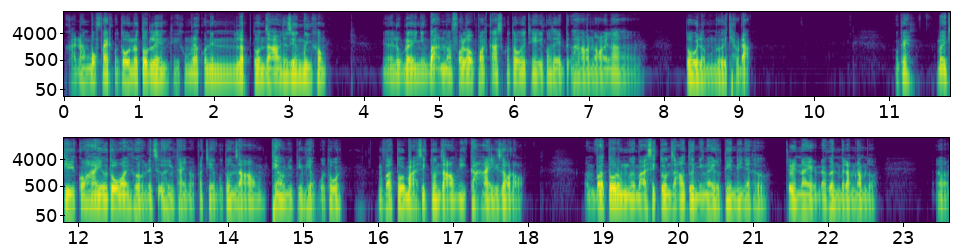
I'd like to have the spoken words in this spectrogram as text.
khả năng bốc phét của tôi nó tốt lên thì không biết là có nên lập tôn giáo cho riêng mình không? Lúc đấy những bạn mà follow podcast của tôi thì có thể tự hào nói là tôi là một người theo đạo. Ok vậy thì có hai yếu tố ảnh hưởng đến sự hình thành và phát triển của tôn giáo theo như tìm hiểu của tôi. Và tôi bài xích tôn giáo vì cả hai lý do đó. Và tôi là một người bài xích tôn giáo từ những ngày đầu tiên đi nhà thờ cho đến nay đã gần 15 năm rồi. À,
